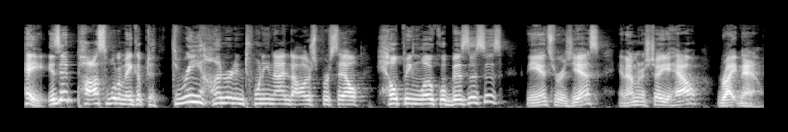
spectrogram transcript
Hey, is it possible to make up to $329 per sale helping local businesses? The answer is yes, and I'm going to show you how right now.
